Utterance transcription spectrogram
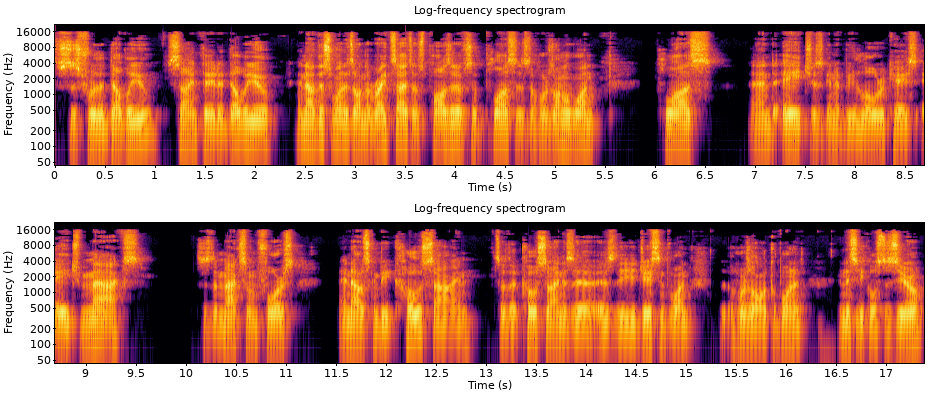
This is for the w, sine theta w. And now this one is on the right side, so it's positive. So plus is the horizontal one. Plus, and h is going to be lowercase h max. This is the maximum force. And now it's going to be cosine. So the cosine is, a, is the adjacent one, the horizontal component. And this equals to zero.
